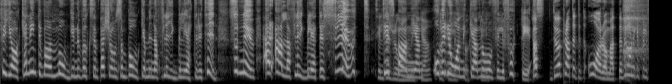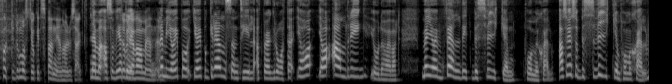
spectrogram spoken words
För jag kan inte vara en mogen och vuxen person som bokar mina flygbiljetter i tid. Så nu är alla flygbiljetter slut Till till, Spanien och Veronica 40. när hon fyller 40. Du, Alltså, du har pratat ett år om att när Veronica fyller 40 då måste jag åka till Spanien har du sagt. nej, men alltså, vet Då vill du, jag vara med henne. Nej, men jag, är på, jag är på gränsen till att börja gråta. Jag har, jag har aldrig... Jo, det har jag varit. Men jag är väldigt besviken på mig själv. Alltså Jag är så besviken på mig själv.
